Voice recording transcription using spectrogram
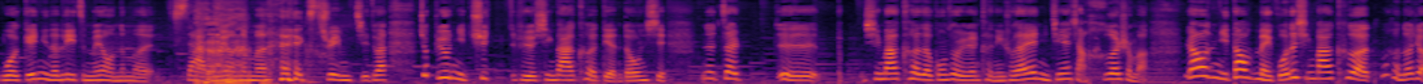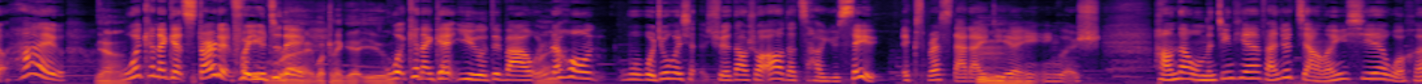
我给你的例子没有那么 sad，没有那么 extreme 极端。就比如你去，比如星巴克点东西，那在呃星巴克的工作人员肯定说，哎，你今天想喝什么？然后你到美国的星巴克，那很多就 Yeah. Hi，what can I get started for you today？ Right. What can I get you? What can I get you？对吧 Right. 然后 我我就会想学到说，哦，that's how you say express that idea in English。好，那我们今天反正就讲了一些我和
